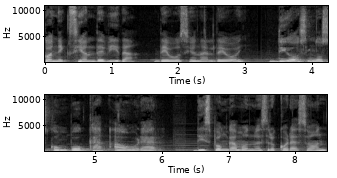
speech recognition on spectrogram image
Conexión de vida devocional de hoy. Dios nos convoca a orar. Dispongamos nuestro corazón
